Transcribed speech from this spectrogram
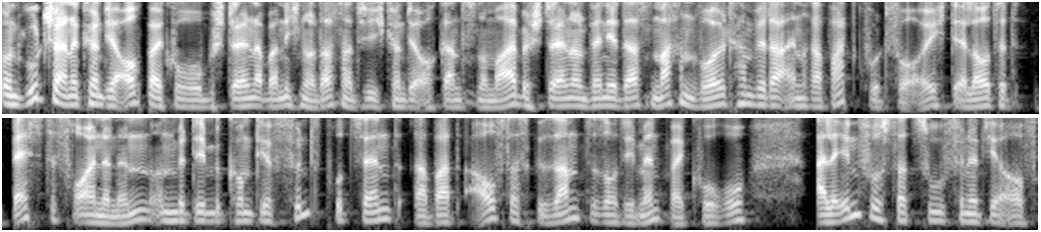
Und Gutscheine könnt ihr auch bei Koro bestellen, aber nicht nur das, natürlich könnt ihr auch ganz normal bestellen. Und wenn ihr das machen wollt, haben wir da einen Rabattcode für euch, der lautet Beste Freundinnen und mit dem bekommt ihr 5% Rabatt auf das gesamte Sortiment bei Koro. Alle Infos dazu findet ihr auf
